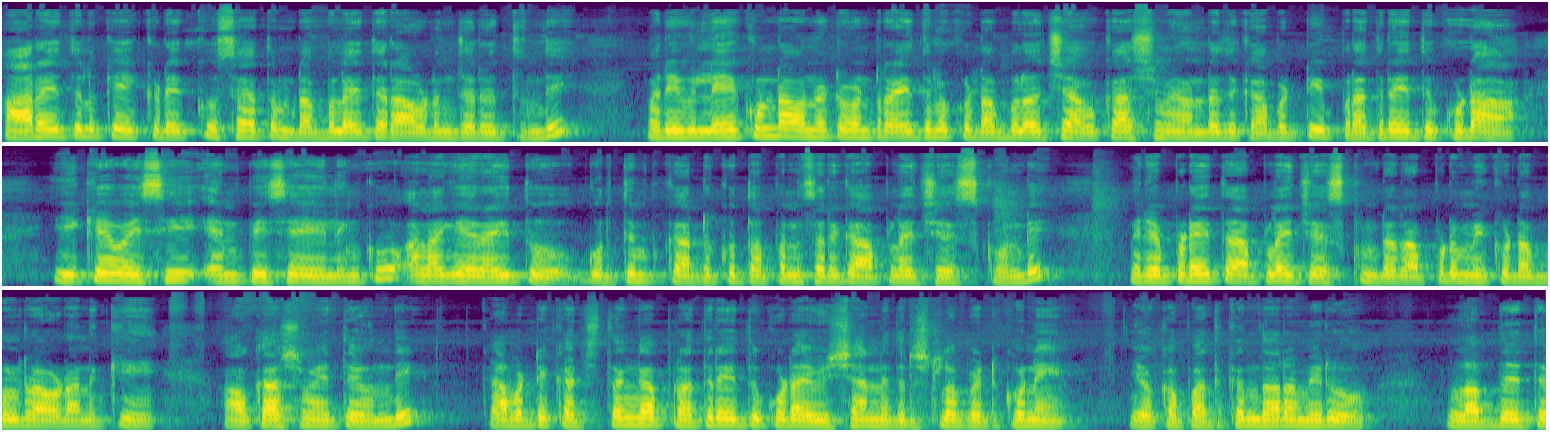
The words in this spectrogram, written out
ఆ రైతులకే ఇక్కడ ఎక్కువ శాతం డబ్బులు అయితే రావడం జరుగుతుంది. మరి ఇవి లేకుండా ఉన్నటువంటి రైతులకు డబ్బులు వచ్చే అవకాశమే ఉండదు కాబట్టి ప్రతి రైతు కూడా ఈకేవైసీ ఎన్పిసిఐ లింకు అలాగే రైతు గుర్తింపు కార్డుకు తప్పనిసరిగా అప్లై చేసుకోండి. మీరు ఎప్పుడైతే అప్లై చేసుకుంటారో అప్పుడు మీకు డబ్బులు రావడానికి అవకాశం అయితే ఉంది. కాబట్టి ఖచ్చితంగా ప్రతి రైతు కూడా ఈ విషయాన్ని దృష్టిలో పెట్టుకొని ఈ యొక్క పథకం ద్వారా మీరు లబ్ధి అయితే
